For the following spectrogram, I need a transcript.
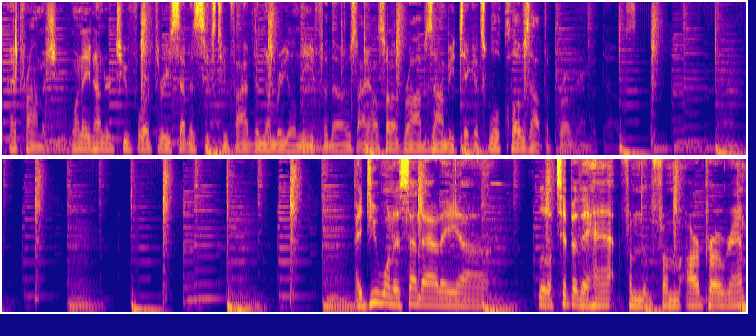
I promise you. 1 800 243 7625, the number you'll need for those. I also have Rob Zombie tickets. We'll close out the program with those. I do want to send out a uh, little tip of the hat from the, from our program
